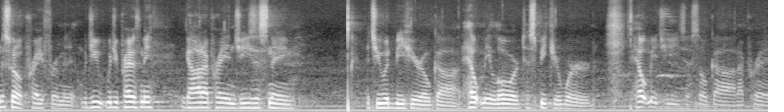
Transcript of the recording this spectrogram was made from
I'm just going to pray for a minute. Would you, would you pray with me? God, I pray in Jesus' name that you would be here, O oh God. Help me, Lord, to speak your word. Help me, Jesus, oh God, I pray.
